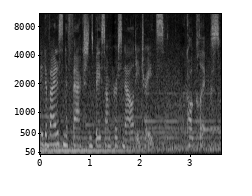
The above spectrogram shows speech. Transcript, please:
They divide us into factions based on personality traits. Called cliques.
